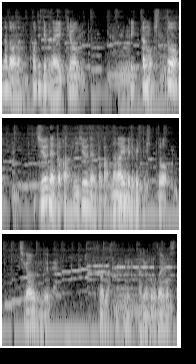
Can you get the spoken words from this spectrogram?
なんだろうな、ポジティブな影響って言ったのもきっと、10年とか20年とか長い目で見るときっと違うんで、そうですね。うん、ありがとうございます。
